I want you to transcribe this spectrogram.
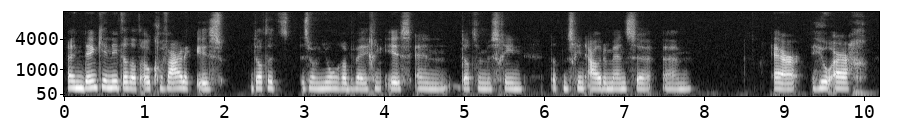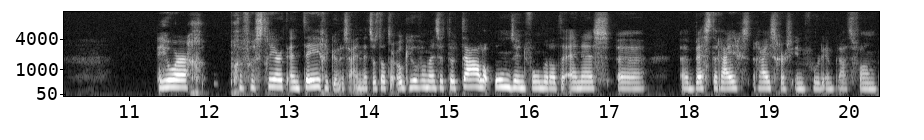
En denk je niet dat dat ook gevaarlijk is dat het zo'n jongerenbeweging is en dat we misschien, dat misschien oude mensen ehm, er heel erg, heel erg gefrustreerd en tegen kunnen zijn. Net zoals dat er ook heel veel mensen totale onzin vonden dat de NS eh, eh, beste reis- reizigers invoerde in plaats van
